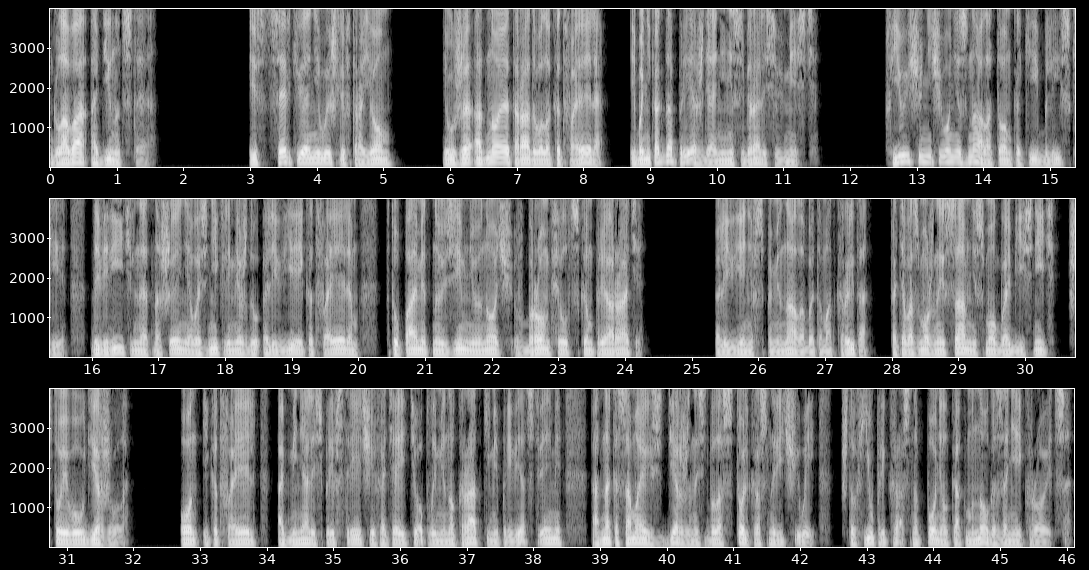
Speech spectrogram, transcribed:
Глава одиннадцатая Из церкви они вышли втроем, и уже одно это радовало Катфаэля, ибо никогда прежде они не собирались вместе. Хью еще ничего не знал о том, какие близкие, доверительные отношения возникли между Оливье и Катфаэлем в ту памятную зимнюю ночь в Бромфилдском приорате. Оливье не вспоминал об этом открыто, хотя, возможно, и сам не смог бы объяснить, что его удерживало. Он и Катфаэль обменялись при встрече, хотя и теплыми, но краткими приветствиями, однако сама их сдержанность была столь красноречивой, что Хью прекрасно понял, как много за ней кроется.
